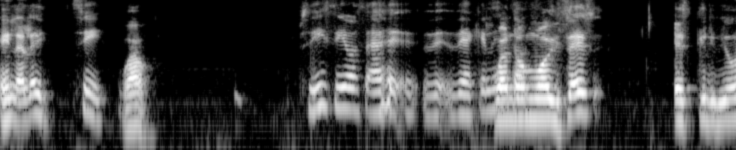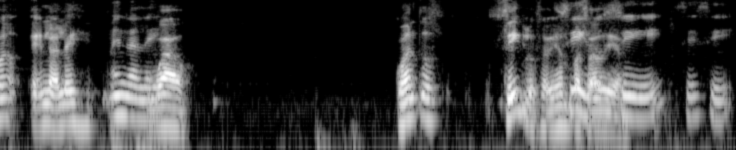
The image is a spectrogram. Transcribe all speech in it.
en la ley. Sí. Wow. Sí, sí, o sea, de, aquel Cuando Moisés escribió en la ley. En la ley. Wow. ¿Cuántos siglos habían pasado ya? Sí, sí, sí.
